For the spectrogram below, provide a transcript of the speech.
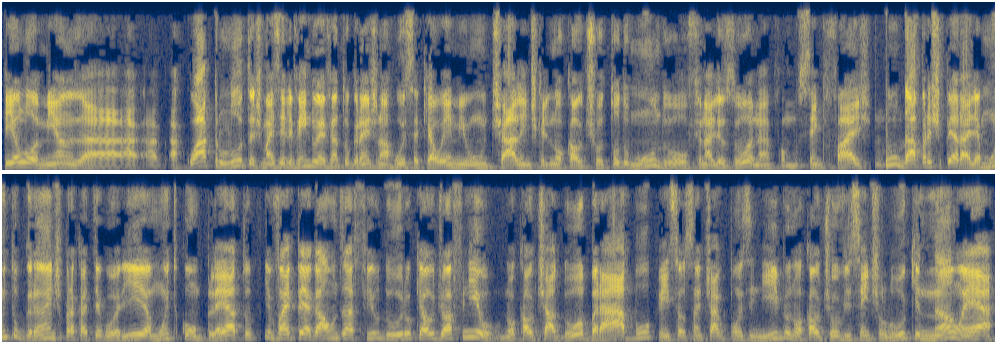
pelo menos a, quatro lutas, mas ele vem do evento grande na Rússia, que é o M1 Challenge, que ele nocauteou todo mundo, ou finalizou, né? Como sempre faz. Não dá para esperar. Ele é muito grande para categoria, muito completo, e vai pegar um desafio duro que é o Geoff Neal. Nocauteador, brabo, venceu o Santiago Ponzinibbio, nocauteou o Vicente Luque, não é,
